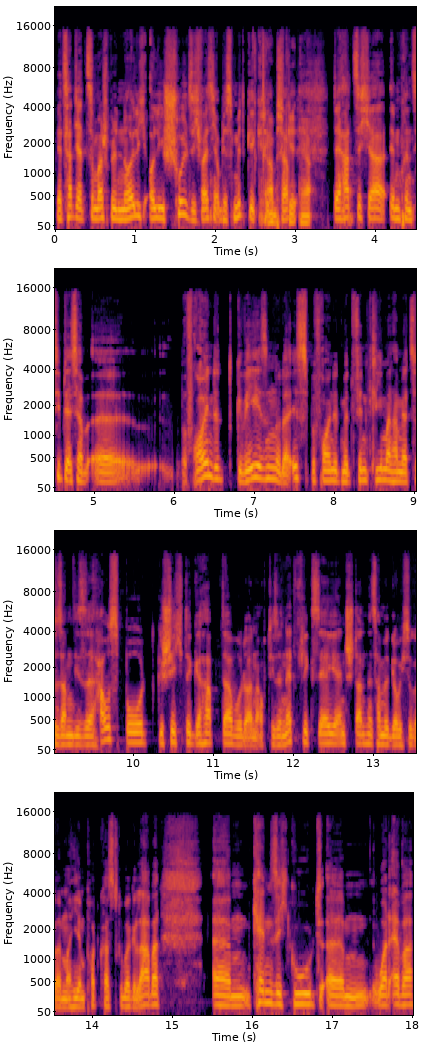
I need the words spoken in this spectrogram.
Jetzt hat ja zum Beispiel neulich Olli Schulz, ich weiß nicht, ob ihr es mitgekriegt habt, ja. der hat sich ja im Prinzip, der ist ja äh, befreundet gewesen oder ist befreundet mit Finn Kliman, haben ja zusammen diese Hausboot-Geschichte gehabt, da wo dann auch diese Netflix-Serie entstanden ist, haben wir, glaube ich, sogar mal hier im Podcast drüber gelabert, ähm, kennen sich gut, ähm, whatever.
